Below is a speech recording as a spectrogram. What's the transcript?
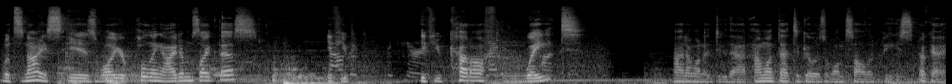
What's nice is while you're pulling items like this, if you if you cut off weight, I don't want to do that. I want that to go as one solid piece. Okay.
